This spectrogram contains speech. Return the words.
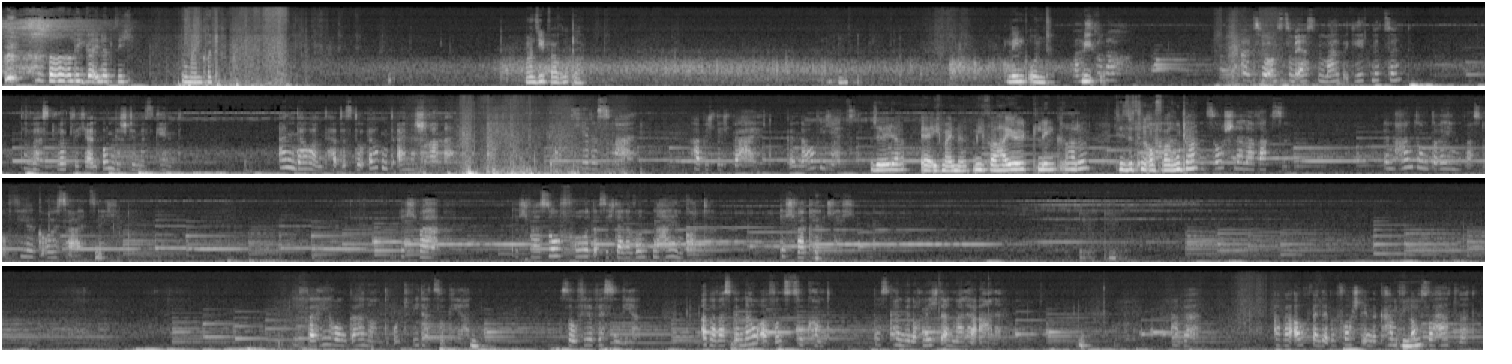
Oh, Link erinnert sich. Oh mein Gott. Man sieht Varuta. Link und Weißt noch, als wir uns zum ersten Mal begegnet sind? Du warst wirklich ein ungestümes Kind. Andauernd hattest du irgendeine Schramme. Und jedes Mal habe ich dich geheilt. Genau wie jetzt. Zelda, äh, ich meine, Mifa heilt Link gerade. Sie sitzen auf Varuta. So schnell erwachsen. Im Handumdrehen warst du viel größer als ich. Ich war. Ich war so froh, dass ich deine Wunden heilen konnte. Ich war glücklich. So viel wissen wir. Aber was genau auf uns zukommt, das können wir noch nicht einmal erahnen. Bevorstehende Kampf mhm. noch so hart wird,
